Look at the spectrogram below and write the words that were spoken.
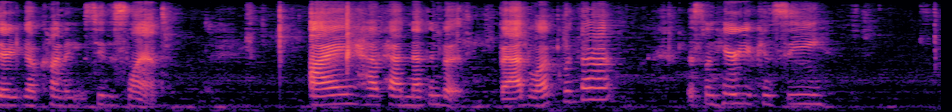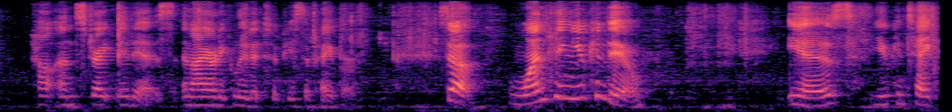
there you go, kind of, you see the slant. I have had nothing but bad luck with that. This one here you can see how unstraight it is. And I already glued it to a piece of paper. So one thing you can do is you can take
